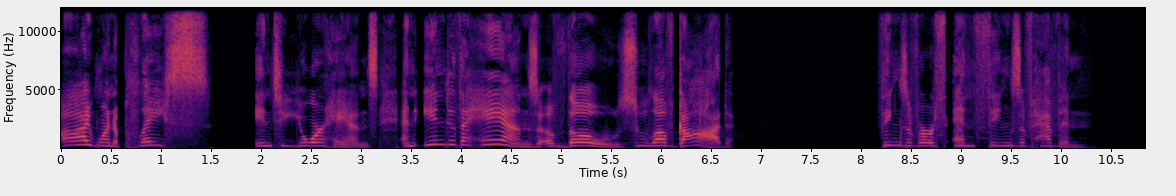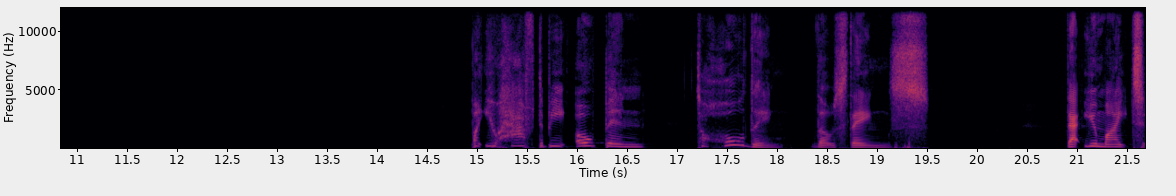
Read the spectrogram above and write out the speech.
I want to place into your hands and into the hands of those who love God things of earth and things of heaven. But you have to be open to holding those things that you might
